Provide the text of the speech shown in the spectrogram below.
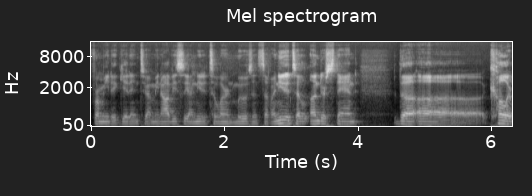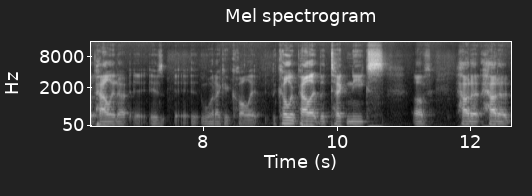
for me to get into i mean obviously i needed to learn moves and stuff i needed to understand the uh, color palette uh, is, is what I could call it. The color palette, the techniques of how to how to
